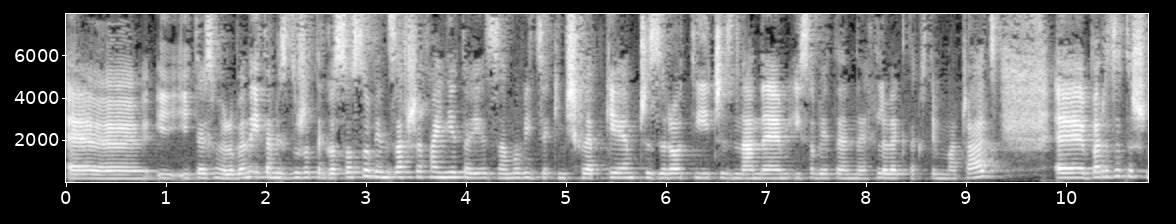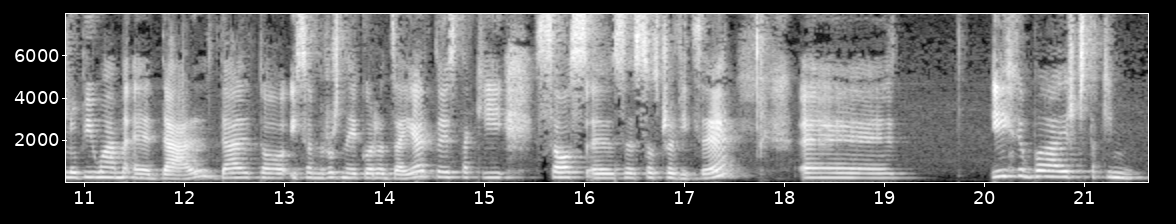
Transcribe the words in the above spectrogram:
E, I, I to jest mój ulubiony. I tam jest dużo tego sosu, więc zawsze fajnie to jest zamówić z jakimś chlebkiem, czy z roti, czy z nanem i sobie ten chlebek tak w tym maczać. E, bardzo też lubiłam e, dal. Dal to i są różne jego rodzaje. To jest taki sos z soczewicy. I chyba jeszcze takim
